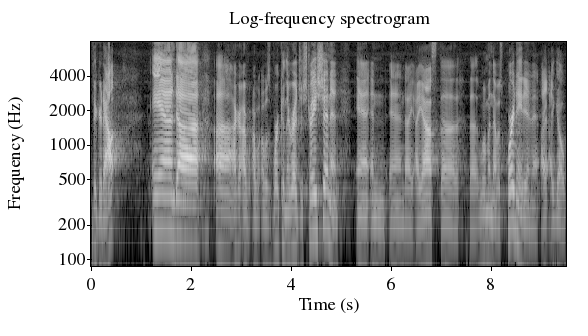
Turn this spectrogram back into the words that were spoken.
figured out. And uh, uh I, I, I, was working the registration, and, and, and I, I asked the, the woman that was coordinating it, I, I go,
